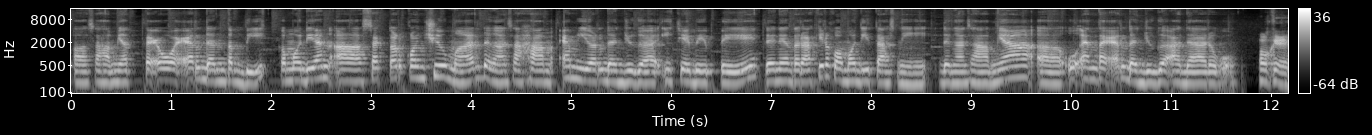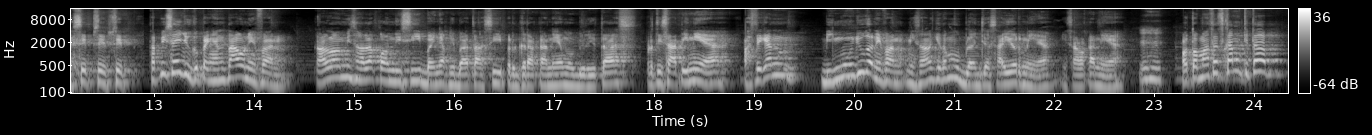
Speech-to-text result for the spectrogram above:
uh, sahamnya TOWR dan Tebik. Kemudian uh, sektor consumer dengan saham MYOR dan juga ICBP dan yang terakhir komoditas nih dengan sahamnya uh, eh, UNTR dan juga Adaro. Oke, sip sip sip. Tapi saya juga pengen tahu nih Van, kalau misalnya kondisi banyak dibatasi pergerakannya mobilitas seperti saat ini ya, pasti kan bingung juga nih Van. Misalnya kita mau belanja sayur nih ya, misalkan ya. Mm -hmm. Otomatis kan kita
